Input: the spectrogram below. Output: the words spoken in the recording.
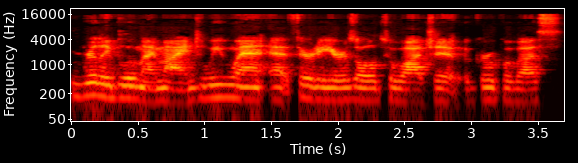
really blew my mind. We went at 30 years old to watch it, a group of us,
